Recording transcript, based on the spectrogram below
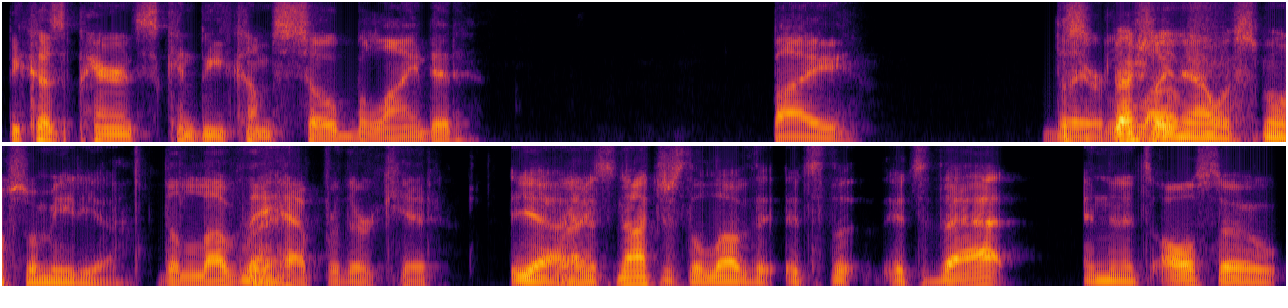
because parents can become so blinded by their Especially love, now with social media. the love they have for their kid. Yeah. Right. And it's not just the love that it's the, it's that. And then it's also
